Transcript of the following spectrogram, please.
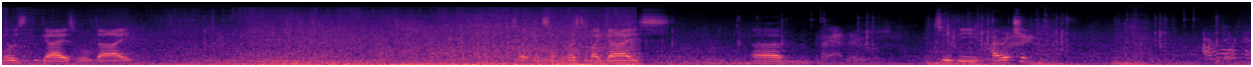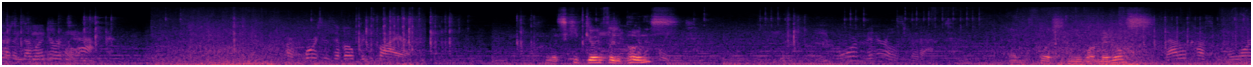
now. Those guys will die. So I can send the rest of my guys uh, to the pirate ship. Our forces are under attack. Our forces have opened fire. Let's keep going for the bonus. Need more minerals for that. And of course, we need more minerals. That'll cost more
